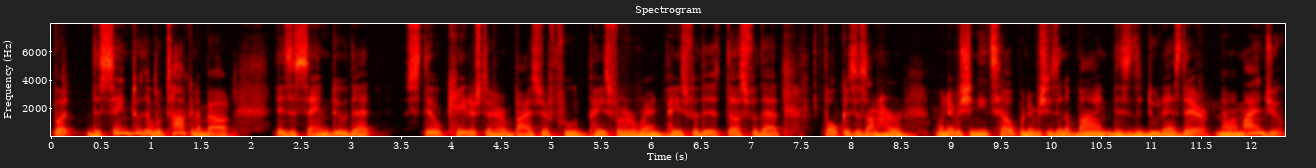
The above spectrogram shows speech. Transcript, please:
But the same dude that we're talking about is the same dude that still caters to her, buys her food, pays for her rent, pays for this, does for that, focuses on her. Whenever she needs help, whenever she's in a bind, this is the dude that's there. Now, mind you,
